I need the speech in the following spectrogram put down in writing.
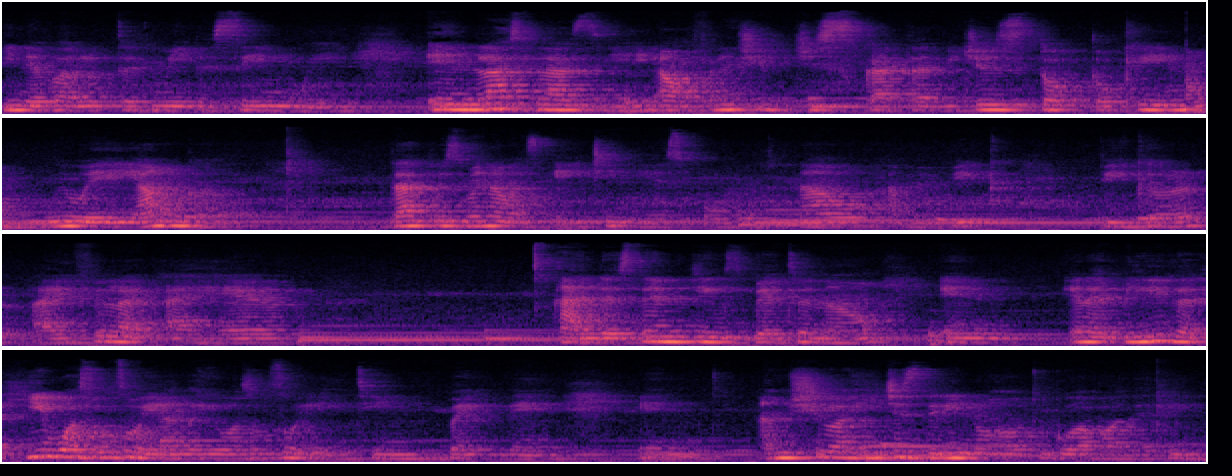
He never looked at me the same way. And last last year, our friendship just scattered. We just stopped talking. We were younger. That was when I was 18 years old. Now I'm a big, bigger. I feel like I have, I understand things better now. And and I believe that he was also younger. He was also 18 back then. And I'm sure he just didn't know go about the thing.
